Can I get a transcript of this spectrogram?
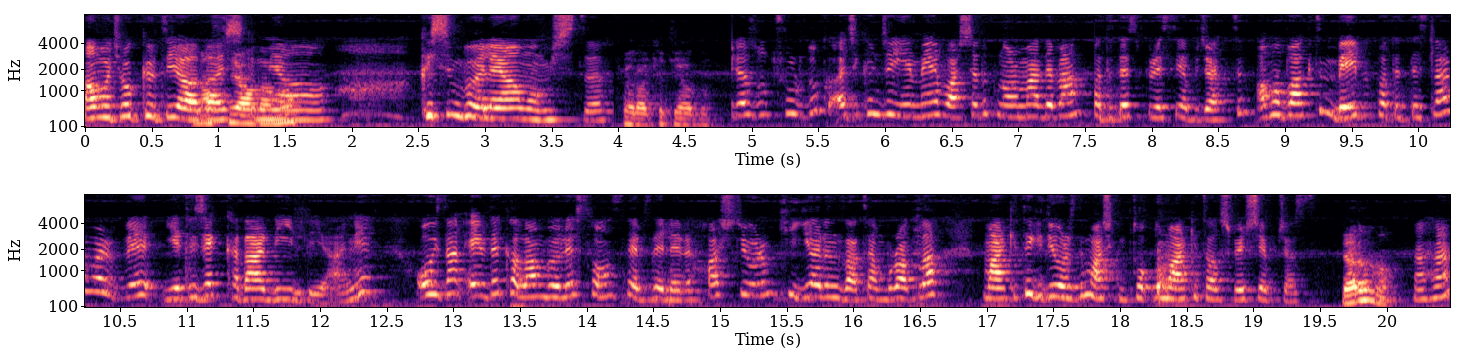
Ama çok kötü yağdı Nasıl aşkım yağdı ya. Kışın böyle yağmamıştı. Felaket yağdı. Biraz oturduk, acıkınca yemeye başladık. Normalde ben patates püresi yapacaktım. Ama baktım baby patatesler var ve yetecek kadar değildi yani. O yüzden evde kalan böyle son sebzeleri haşlıyorum ki yarın zaten Burak'la markete gidiyoruz değil mi aşkım? Toplu market alışverişi yapacağız. Yarın mı? Hı hı.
